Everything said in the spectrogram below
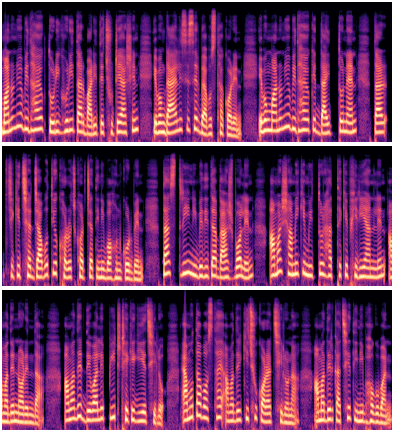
মাননীয় বিধায়ক তড়িঘড়ি তার বাড়িতে ছুটে আসেন এবং ডায়ালিসিসের ব্যবস্থা করেন এবং মাননীয় বিধায়কের দায়িত্ব নেন তার চিকিৎসার যাবতীয় খরচ খরচা তিনি বহন করবেন। তার স্ত্রী নিবেদিতা বাস বলেন, আমার স্বামীকে মৃত্যুর হাত থেকে ফিরিয়ে আনলেন আমাদের নরেন্দা। আমাদের দেওয়ালে পিঠ ঠেকে গিয়েছিল। এমতাবস্থায় আমাদের কিছু করার ছিল না। আমাদের কাছে তিনি ভগবান।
